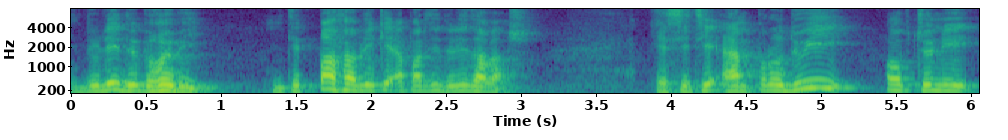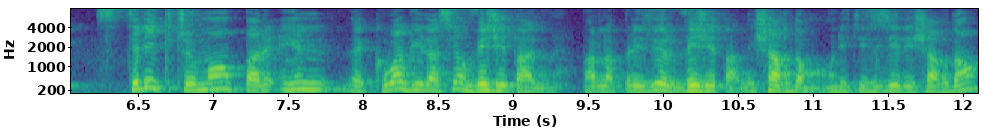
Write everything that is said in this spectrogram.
du lait de brebis. Il n'était pas fabriqué à partir du lait de vache. Et c'était un produit obtenu strictement par une coagulation végétale, par la présure végétale, les chardons. On utilisait les chardons,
